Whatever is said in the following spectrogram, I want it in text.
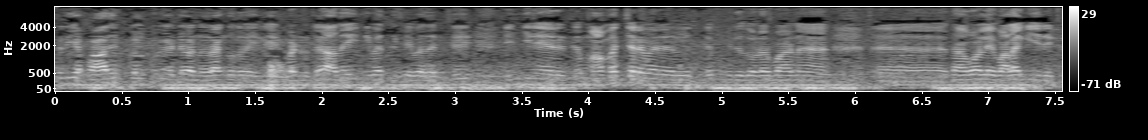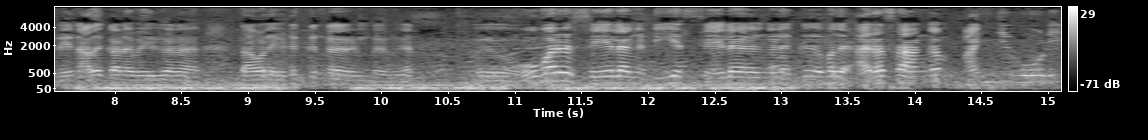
சிறிய பாதிப்புகள் குறிப்பிட்ட இறங்குதுறையில் ஏற்பட்டிருக்கு. அதை நிவர்த்தி செய்வதற்கு இன்ஜினியருக்கும் அமைச்சரவர்களுக்கும் இது தொடர்பான தகவலை வழங்கி இருக்கிறேன் அதற்கான வெகுவான தகவலை எடுக்கின்றனர் ஒவ்வொரு சேலங்க டிஎஸ் செயலகங்களுக்கு எமது அரசாங்கம் அஞ்சு கோடி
